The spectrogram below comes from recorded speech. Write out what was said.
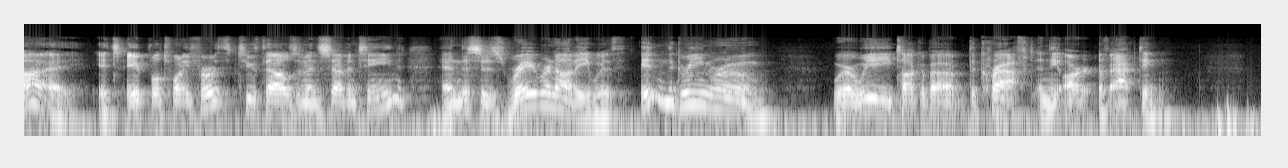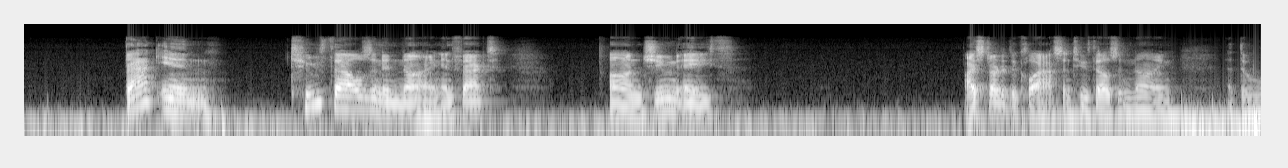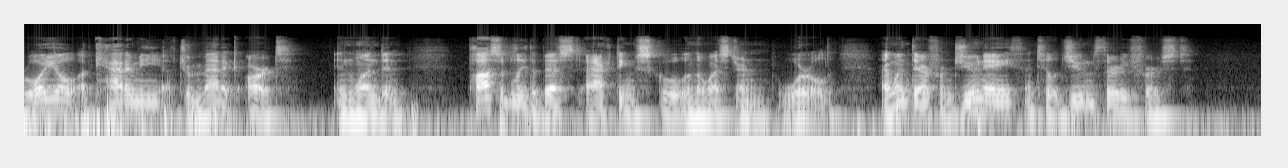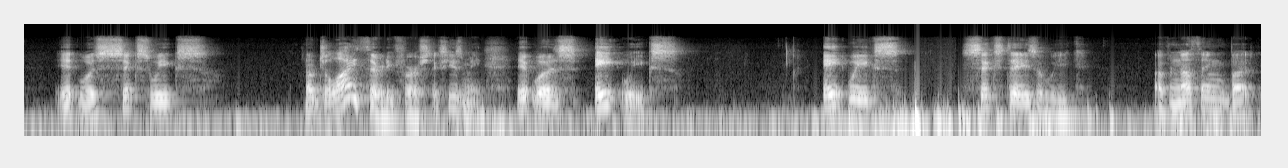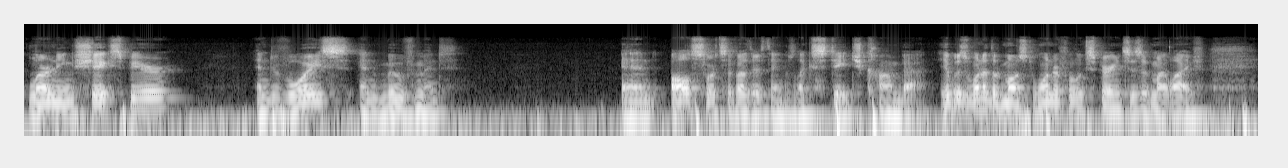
Hi, it's April 21st, 2017, and this is Ray Renati with In the Green Room, where we talk about the craft and the art of acting. Back in 2009, in fact, on June 8th, I started the class in 2009 at the Royal Academy of Dramatic Art in London possibly the best acting school in the Western world. I went there from June 8th until June 31st. It was six weeks, no, July 31st, excuse me. It was eight weeks, eight weeks, six days a week of nothing but learning Shakespeare and voice and movement and all sorts of other things like stage combat. It was one of the most wonderful experiences of my life.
